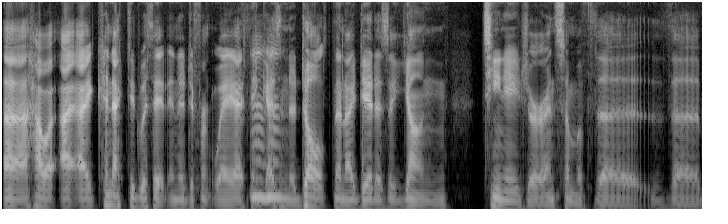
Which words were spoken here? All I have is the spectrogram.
uh, how I, I connected with it in a different way. I think as Mhm. an adult than I did as a young teenager, and some of the the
